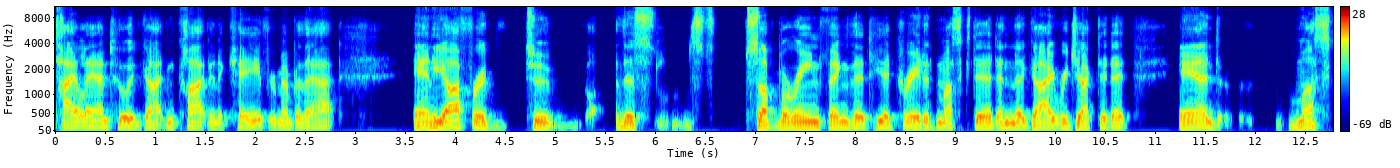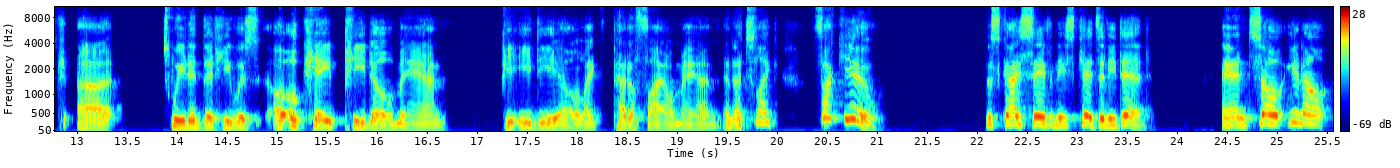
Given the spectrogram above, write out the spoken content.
thailand who had gotten caught in a cave remember that? And he offered to this submarine thing that he had created musk did and the guy rejected it. And musk uh, tweeted that he was okay pedo man P-E-D-O, like pedophile man. And that's like, fuck you. This guy's saving these kids, and he did. And so, you know,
